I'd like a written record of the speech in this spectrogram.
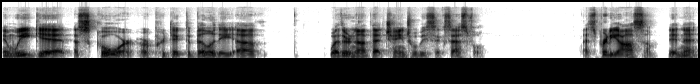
and we get a score or predictability of whether or not that change will be successful. That's pretty awesome, isn't it?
